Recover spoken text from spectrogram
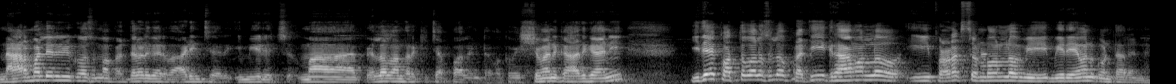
నార్మల్ డెలివరీ కోసం మా పెద్దలాడు గారు వాడించారు ఇమ్యూరిచ్ మా పిల్లలందరికీ చెప్పాలంటే ఒక విషయమని కాదు కానీ ఇదే కొత్త వలసలో ప్రతి గ్రామంలో ఈ ప్రొడక్ట్స్ ఉండడంలో మీ మీరేమనుకుంటారండి?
